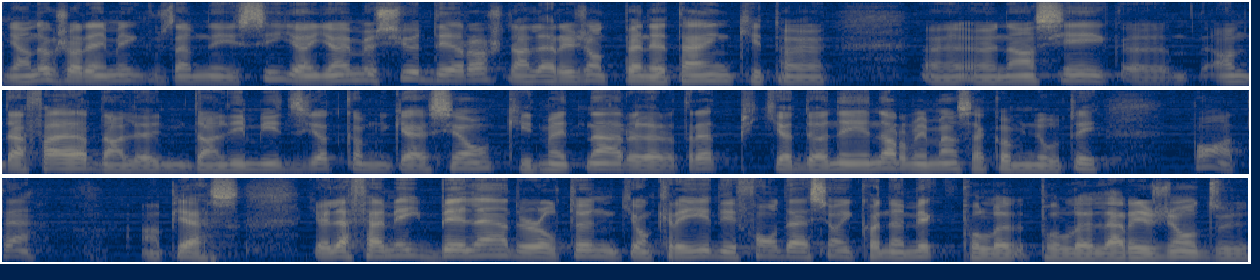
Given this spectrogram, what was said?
Il y en a que j'aurais aimé vous amener ici. Il y, a, un monsieur Desroches dans la région de Penetang qui est un, ancien euh, homme d'affaires dans, dans, les médias de communication qui est maintenant à la retraite puis qui a donné énormément à sa communauté. Pas en temps, en pièces. Il y a la famille Belland d'Earlton qui ont créé des fondations économiques pour, la région de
